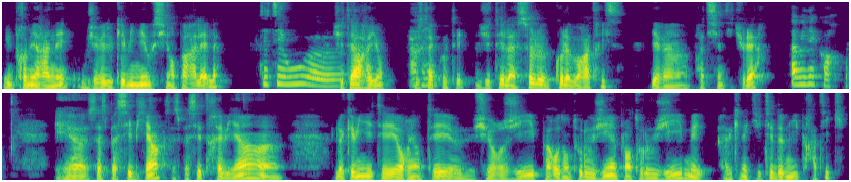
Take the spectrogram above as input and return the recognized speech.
une première année où j'avais le cabinet aussi en parallèle. T'étais où euh J'étais à Rion, à juste Rion. à côté. J'étais la seule collaboratrice. Il y avait un praticien titulaire. Ah oui, d'accord. Et euh, ça se passait bien, ça se passait très bien. Le cabinet était orienté euh, chirurgie, parodontologie, implantologie, mais avec une activité d'omnipratique.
